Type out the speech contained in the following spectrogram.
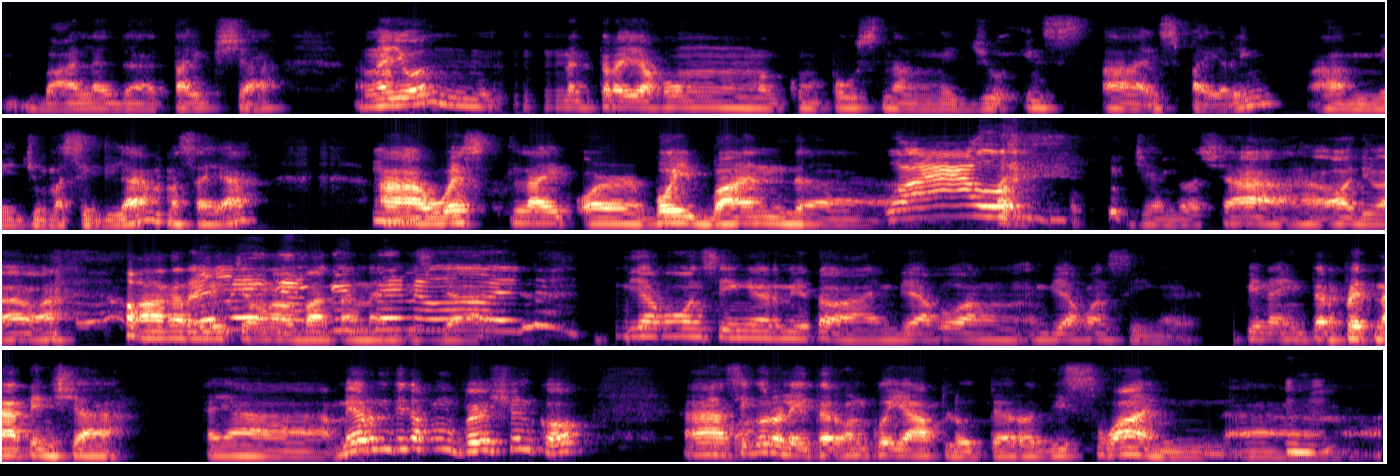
ballad uh, type siya. Ngayon, nagtry akong mag-compose ng medyo ins- uh, inspiring, uh, medyo masigla, masaya. Uh, mm-hmm. Westlife or boy band uh, wow! genre siya. O, oh, di ba? Makaka-relate yung mga batang 90s dyan. Hindi ako ang singer nito, ha? Hindi ako ang hindi ako ang singer. Pina-interpret natin siya kaya meron din akong version ko. Uh, siguro later on ko i-upload pero this one uh, mm-hmm.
